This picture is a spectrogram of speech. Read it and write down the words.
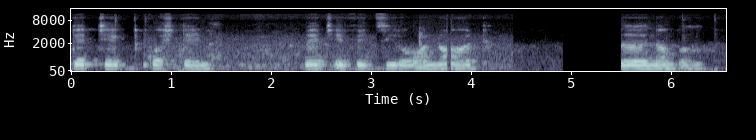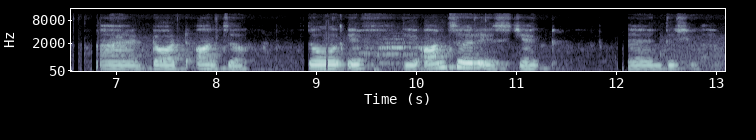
get check question which if it's zero or not the number and dot answer. So if the answer is checked, then this should happen.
